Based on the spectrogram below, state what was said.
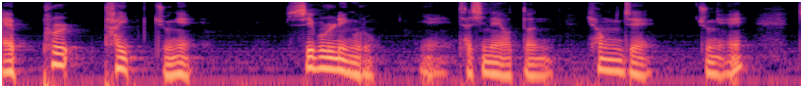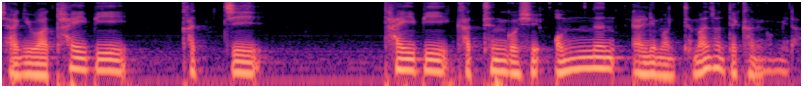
애플 타입 중에 sibling으로 예, 자신의 어떤 형제 중에 자기와 타입이 같지 타입이 같은 것이 없는 element만 선택하는 겁니다.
